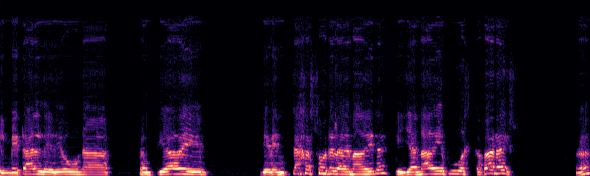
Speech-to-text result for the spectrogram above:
el metal le dio una cantidad de, de ventajas sobre la de madera que ya nadie pudo escapar a eso. ¿eh?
